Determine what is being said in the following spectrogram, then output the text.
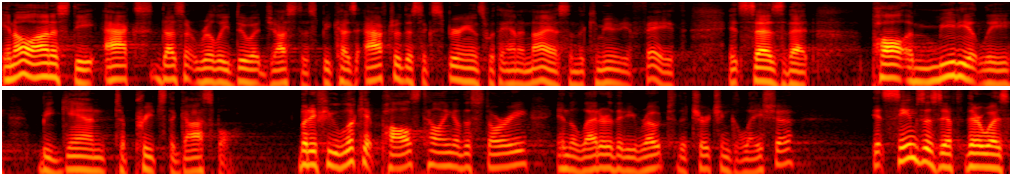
in all honesty, Acts doesn't really do it justice because after this experience with Ananias and the community of faith, it says that Paul immediately began to preach the gospel. But if you look at Paul's telling of the story in the letter that he wrote to the church in Galatia, it seems as if there was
